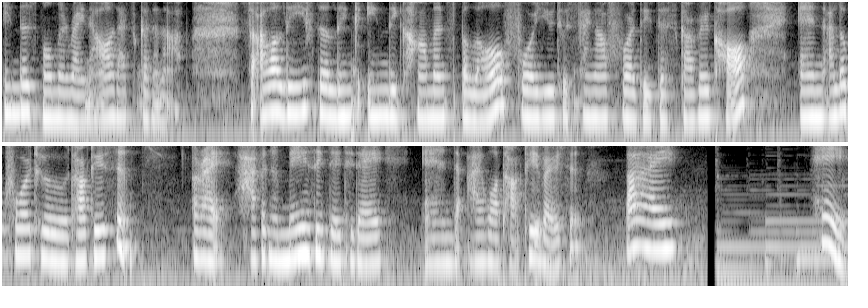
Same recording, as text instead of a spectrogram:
in this moment right now, that's good enough. So, I will leave the link in the comments below for you to sign up for this discovery call, and I look forward to talk to you soon. All right, have an amazing day today, and I will talk to you very soon. Bye. Hey,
